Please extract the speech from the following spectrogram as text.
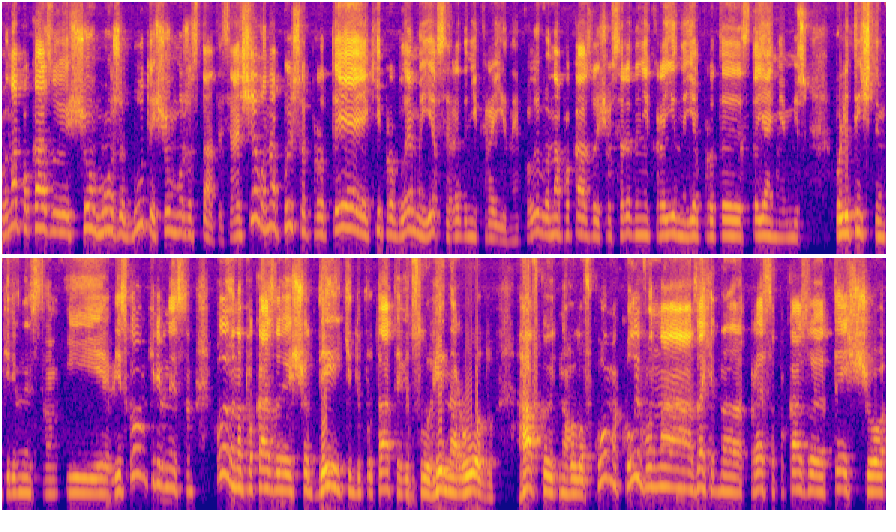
Вона показує, що може бути, що може статися. А ще вона пише про те, які проблеми є всередині країни. Коли вона показує, що всередині країни є протистояння між політичним керівництвом і військовим керівництвом, коли вона показує, що деякі депутати від слуги народу гавкають на головкома, коли вона західна преса показує те, що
